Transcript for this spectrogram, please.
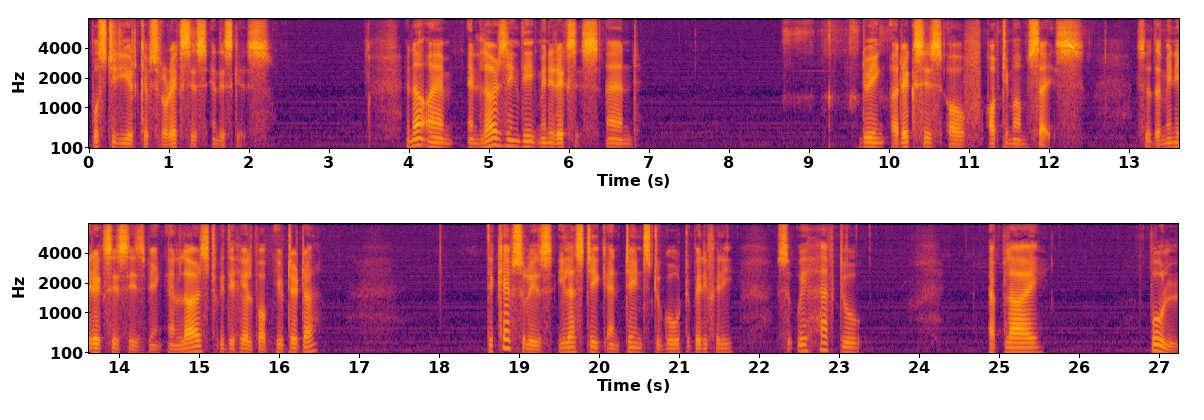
posterior capsular capsulorhexis in this case and now I am enlarging the mini rhexis and doing a rhexis of optimum size. So the mini rhexis is being enlarged with the help of Utrata. The capsule is elastic and tends to go to periphery. So we have to apply pull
